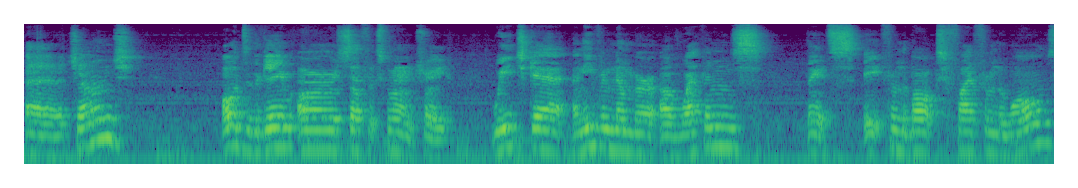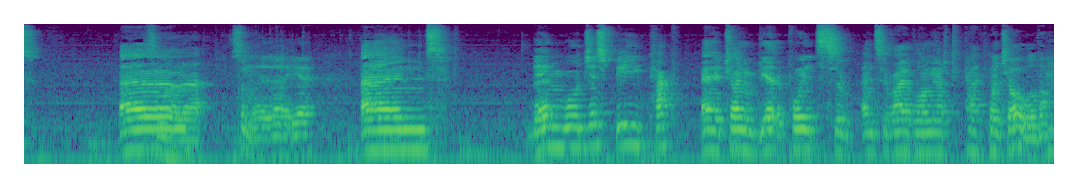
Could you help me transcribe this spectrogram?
uh, challenge. Odds of the game are self explanatory. We each get an even number of weapons. I think it's eight from the box, five from the walls. Um, something like that. Something like that, yeah. And then we'll just be pack uh, trying to get the points sur- and survive long enough to pack punch all of them.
